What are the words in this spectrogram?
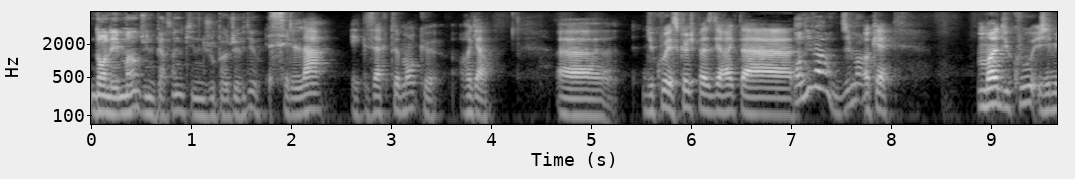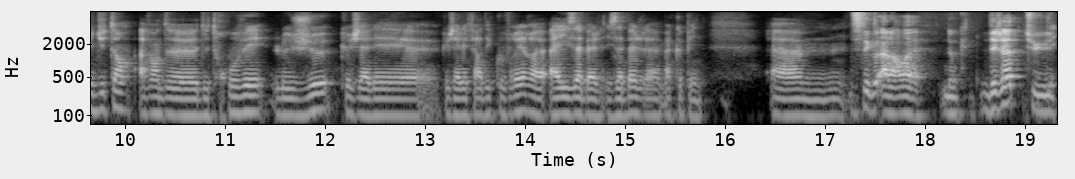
dans les mains d'une personne qui ne joue pas au jeu vidéo. c'est là exactement que. Regarde. Euh, du coup, est-ce que je passe direct à. On y va, dis-moi. Ok. Moi, du coup, j'ai mis du temps avant de, de trouver le jeu que j'allais euh, faire découvrir à Isabelle. Isabelle, ma copine. Euh, Alors ouais, donc déjà, tu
